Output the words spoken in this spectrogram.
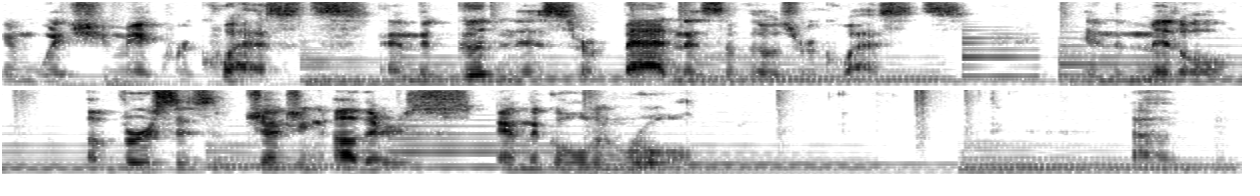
in which you make requests and the goodness or badness of those requests in the middle of verses of judging others and the golden rule? Um,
